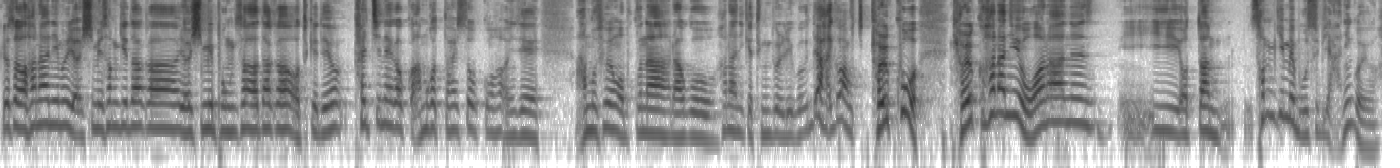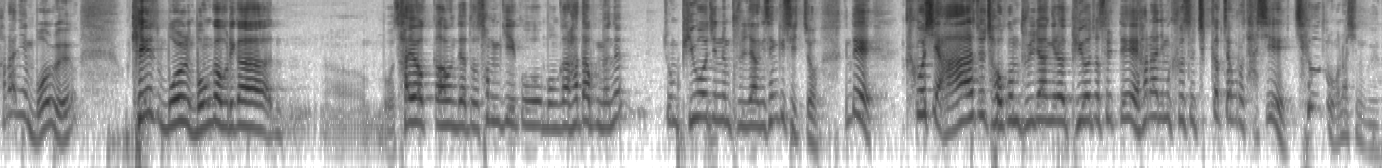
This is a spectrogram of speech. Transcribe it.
그래서 하나님을 열심히 섬기다가 열심히 봉사하다가 어떻게 돼요? 탈진해 갖고 아무것도 할 수 없고 이제 아무 소용 없구나라고 하나님께 등 돌리고 근데 이거 결코 결코 하나님이 원하는 이, 이 어떠한 섬김의 모습이 아닌 거예요. 하나님 뭘 왜요? 계속 뭘 뭔가 우리가 어, 뭐 사역 가운데도 섬기고 뭔가를 하다 보면은 좀 비워지는 분량이 생길 수 있죠. 근데 그것이 아주 적은 분량이라도 비워졌을 때 하나님은 그것을 즉각적으로 다시 채우길 원하시는 거예요.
